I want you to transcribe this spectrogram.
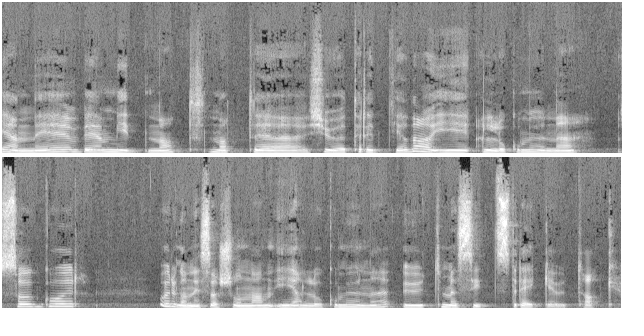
enige ved midnatt natt til 23. Da, i LO kommune, så går organisasjonene i LO kommune ut med sitt streikeuttak.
